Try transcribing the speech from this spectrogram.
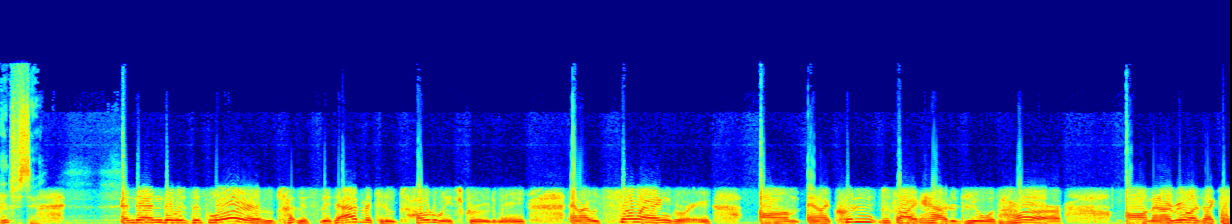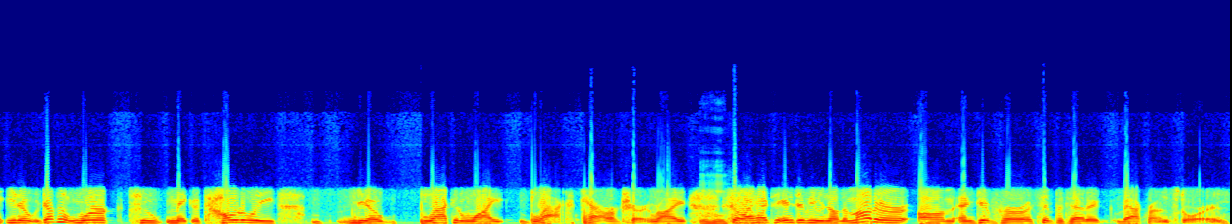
interesting. And then there was this lawyer who, t- this this advocate who totally screwed me, and I was so angry, um, and I couldn't decide how to deal with her. Um, and I realized I, can't, you know, it doesn't work to make a totally, you know, black and white black character, right? Mm-hmm. So I had to interview another mother um, and give her a sympathetic background story.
